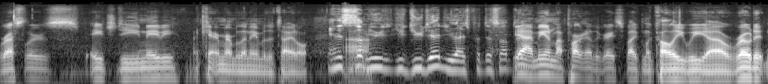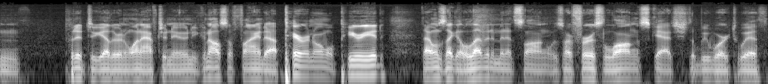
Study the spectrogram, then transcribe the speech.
wrestlers hd maybe i can't remember the name of the title and this is something you, you you did. You guys put this up. There? yeah me and my partner the great spike mccully we uh, wrote it and put it together in one afternoon you can also find a paranormal period that one's like 11 minutes long it was our first long sketch that we worked with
